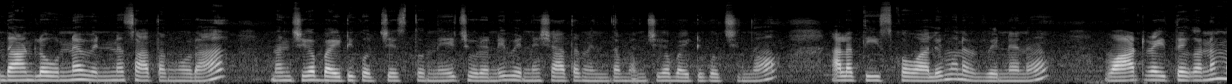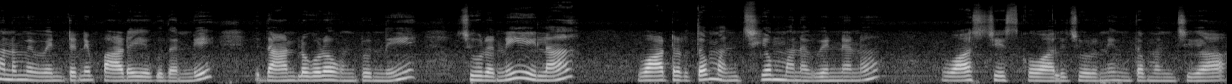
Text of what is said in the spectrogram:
దాంట్లో ఉన్న వెన్న శాతం కూడా మంచిగా బయటికి వచ్చేస్తుంది. చూడండి వెన్న శాతం ఎంత మంచిగా బయటికి వచ్చిందో. అలా తీసుకోవాలి మనం వెన్నను. వాటర్ అయితే కన్నా మనం వెంటనే పాడేయకూడదండి. దాంట్లో కూడా ఉంటుంది. చూడండి ఇలా వాటర్తో మంచిగా మన వెన్నను వాష్ చేసుకోవాలి చూడండి. ఇంత మంచిగా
